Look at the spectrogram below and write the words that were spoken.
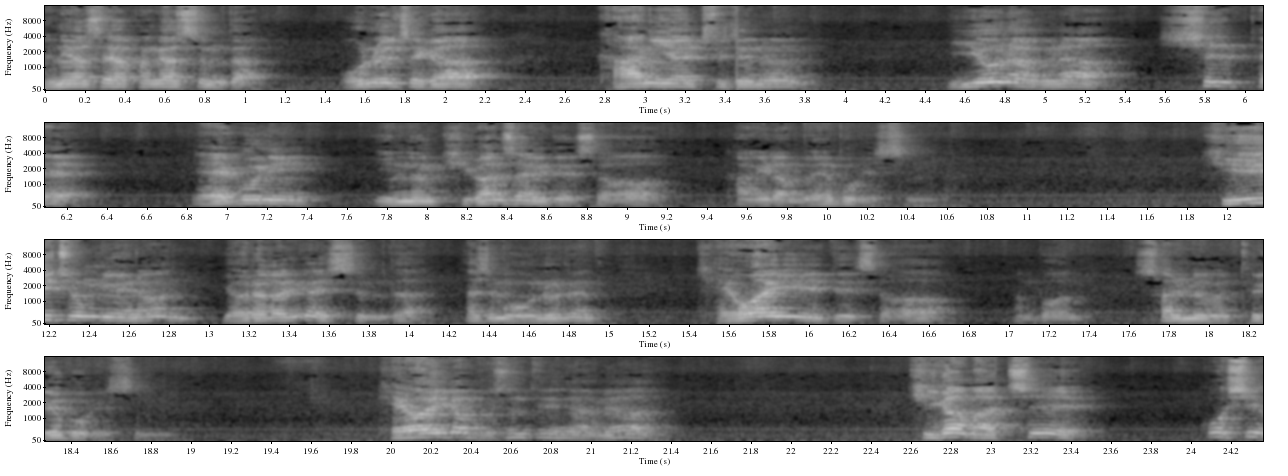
안녕하세요. 반갑습니다. 오늘 제가 강의할 주제는 이혼하거나 실패, 애군이 있는 기관상에 대해서 강의를 한번 해보겠습니다. 기회 종류에는 여러 가지가 있습니다. 하지만 오늘은 개화이에 대해서 한번 설명을 드려보겠습니다. 개화이가 무슨 뜻이냐면 기가 마치 꽃이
